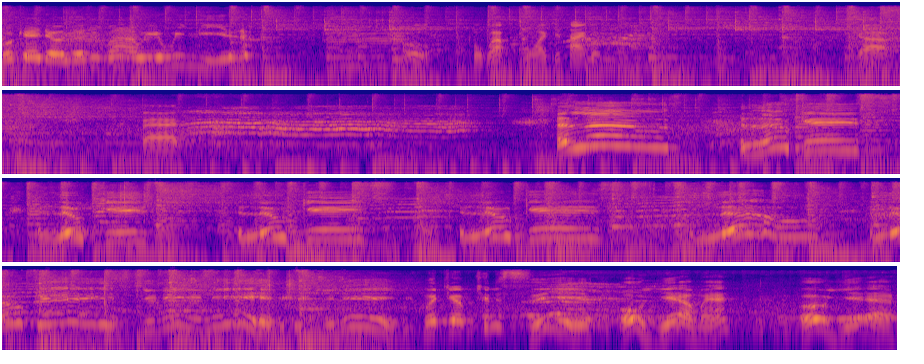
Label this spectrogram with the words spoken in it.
ok được rồi thì má quy quy gì đây đó. Ồ phụ á phụ ngoài trên tay coi ca bad hello. Hello kids. Hello kids. Hello kids. Hello kids. Hello. Hello kids, Uni, Uni, Uni, 194. Oh yeah man, oh yeah.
